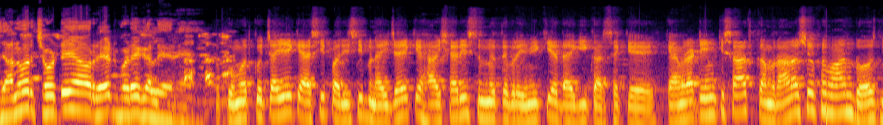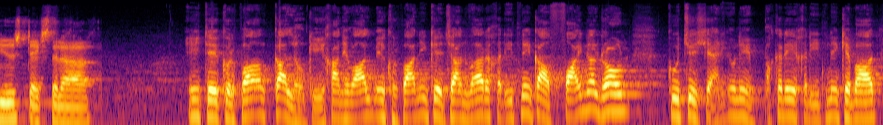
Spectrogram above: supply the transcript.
जानवर छोटे हैं और रेट बड़े का ले रहे हैं। हुकूमत को चाहिए कि ऐसी पॉलिसी बनाई जाए कि हर शहरी सुन्नत इब्राहिमी की अदायगी कर सके। कैमरा टीम के साथ कमरान अशरफ रहमान रोज न्यूज़ टेक्सला ईद कुर्बान कल होगी खानेवाल में कुर्बानी के जानवर खरीदने का फाइनल राउंड कुछ शहरियों ने बकरे खरीदने के बाद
